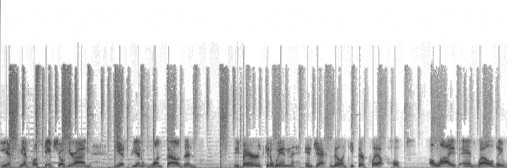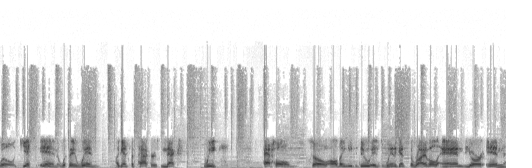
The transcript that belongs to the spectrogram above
ESPN postgame show here on ESPN 1000. the Bears get a win in Jacksonville and keep their playoff hopes alive and well. They will get in with a win against the Packers next week at home. So all they need to do is win against the rival, and you're in.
